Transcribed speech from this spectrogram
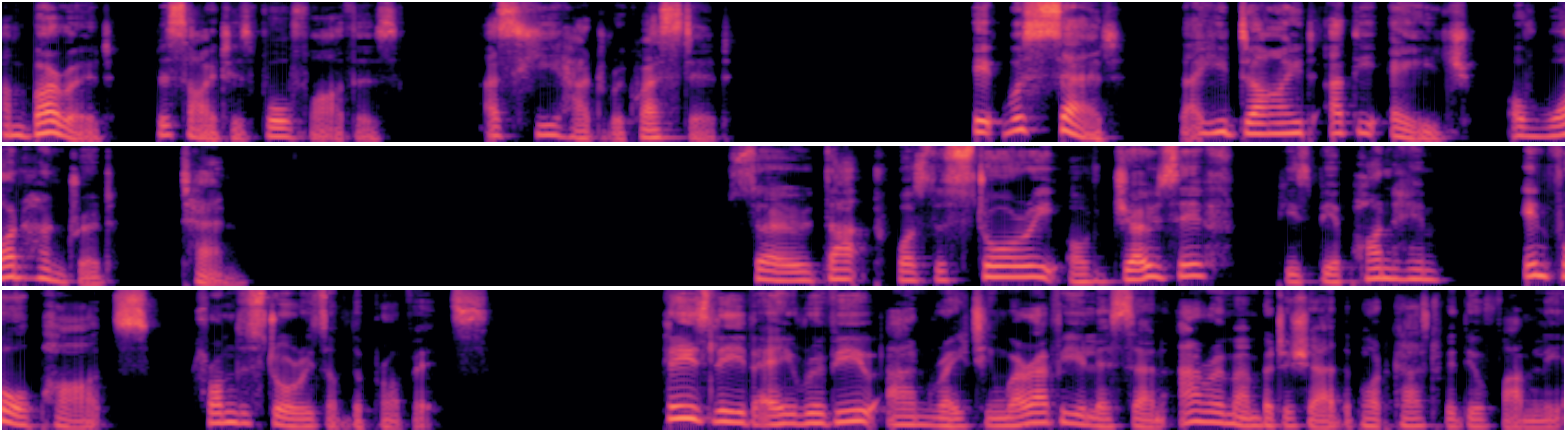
and buried beside his forefathers, as he had requested. It was said that he died at the age of 110. So that was the story of Joseph, peace be upon him, in four parts from the stories of the prophets. Please leave a review and rating wherever you listen, and remember to share the podcast with your family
